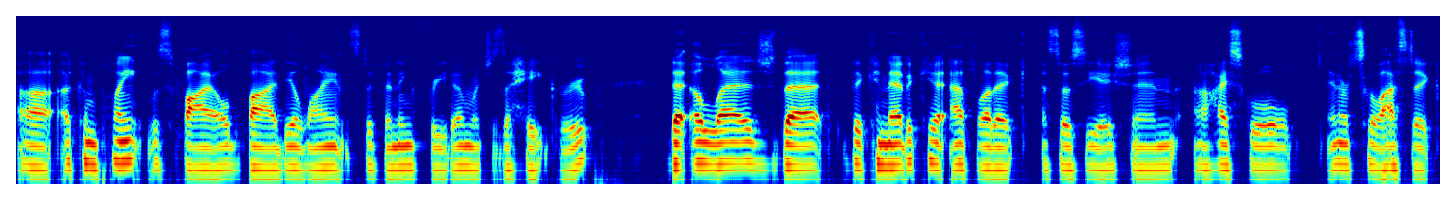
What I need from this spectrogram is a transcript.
Uh, a complaint was filed by the Alliance Defending Freedom, which is a hate group, that alleged that the Connecticut Athletic Association, a high school interscholastic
